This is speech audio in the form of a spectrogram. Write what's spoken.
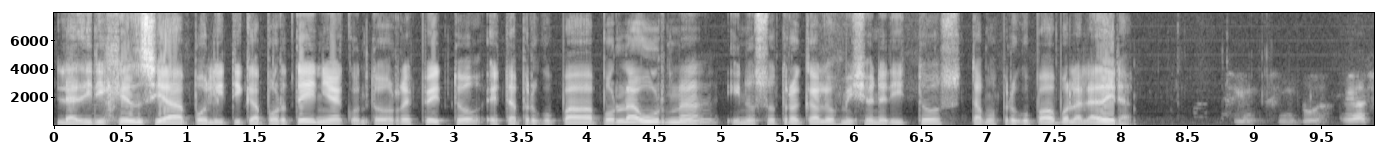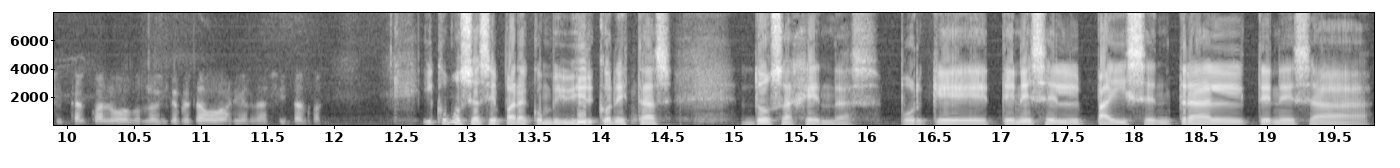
la dirigencia política porteña, con todo respeto, está preocupada por la urna y nosotros acá los misioneritos estamos preocupados por la ladera. Sin, sin duda. Es así tal cual lo, lo interpretaba Ariel, así tal cual. ¿Y cómo se hace para convivir con estas dos agendas? Porque tenés el país central, tenés a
